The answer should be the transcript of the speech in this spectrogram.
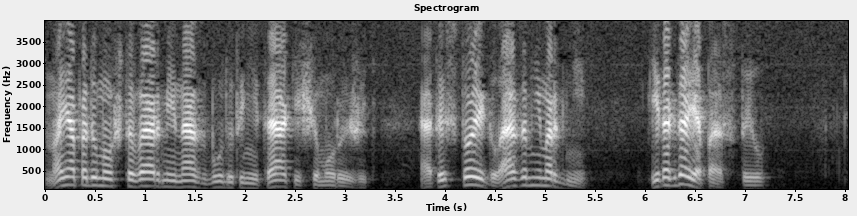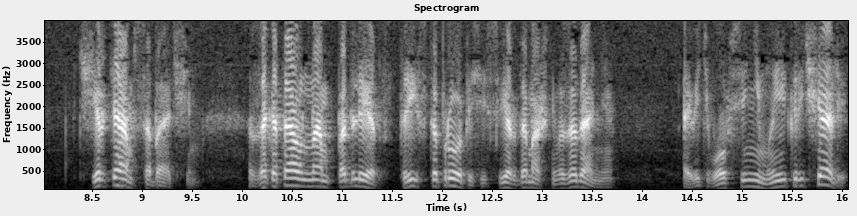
Но я подумал, что в армии нас будут и не так еще мурыжить. А ты стой, глазом не моргни». И тогда я поостыл. К чертям собачьим. Закатал нам, подлец, триста прописей сверх домашнего задания. А ведь вовсе не мы и кричали.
